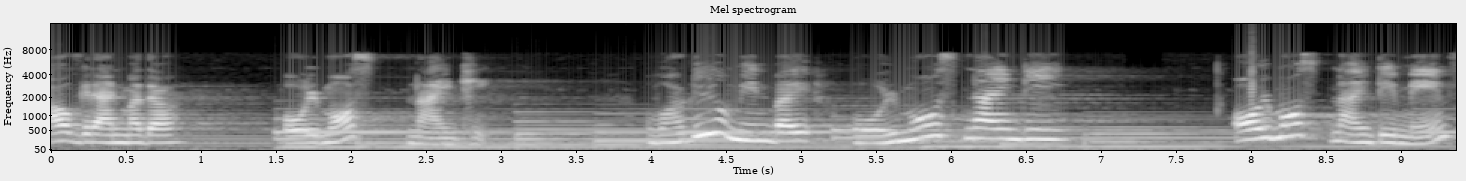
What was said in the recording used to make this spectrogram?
our grand mother almost ninety വാട്ട് ഡു യു മീൻ ബൈ ഓൾമോസ്റ്റ് നയൻറ്റി almost 90 means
